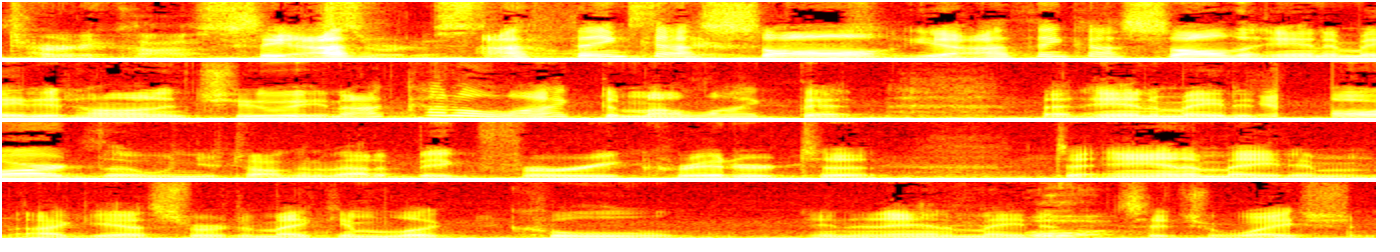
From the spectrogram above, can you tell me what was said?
Tartakovsky See, I, sort of I think I saw, yeah, I think I saw the animated Han and Chewie, and I kind of liked them. I like that that animated. It's hard though when you're talking about a big furry critter to to animate him, I guess, or to make him look cool in an animated Well, situation.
